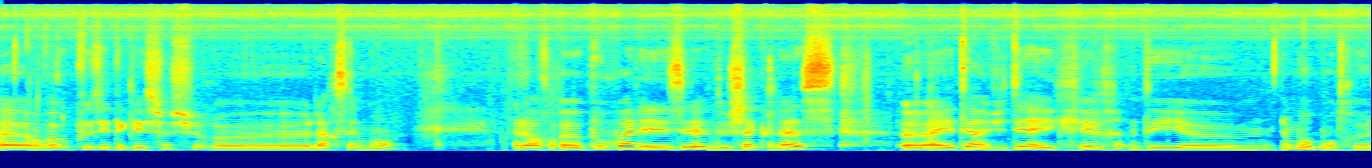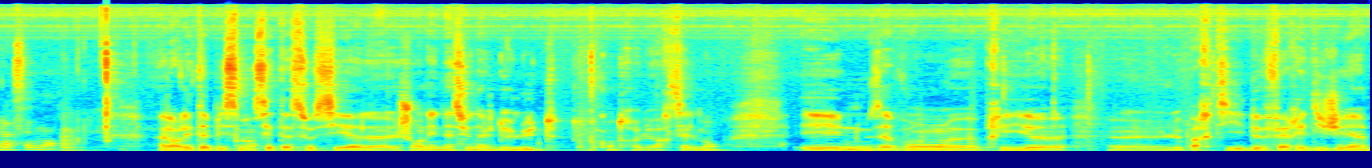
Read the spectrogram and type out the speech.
Euh, on va vous poser des questions sur euh, le harcèlement. Alors, euh, pourquoi les élèves de chaque classe euh, a été invité à écrire des euh, mots contre le harcèlement. Alors l'établissement s'est associé à la journée nationale de lutte contre le harcèlement et nous avons euh, pris le parti de faire rédiger un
